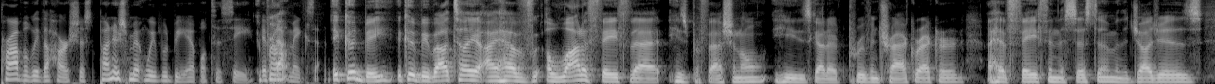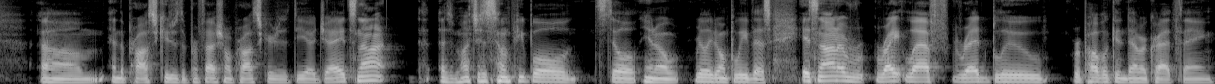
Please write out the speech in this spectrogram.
probably the harshest punishment we would be able to see, if prob- that makes sense. It could be. It could be. But I'll tell you, I have a lot of faith that he's professional. He's got a proven track record. I have faith in the system and the judges um, and the prosecutors, the professional prosecutors at DOJ. It's not as much as some people still, you know, really don't believe this. It's not a right, left, red, blue, Republican, Democrat thing.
